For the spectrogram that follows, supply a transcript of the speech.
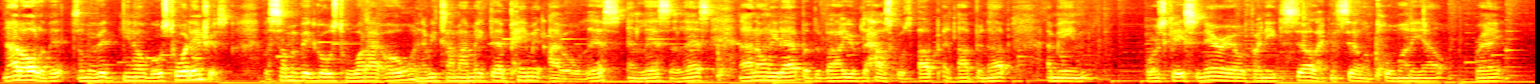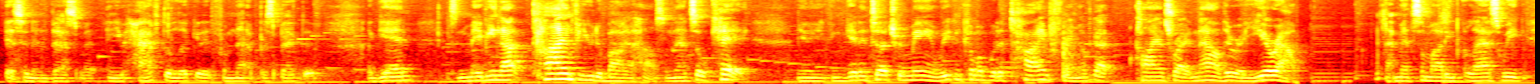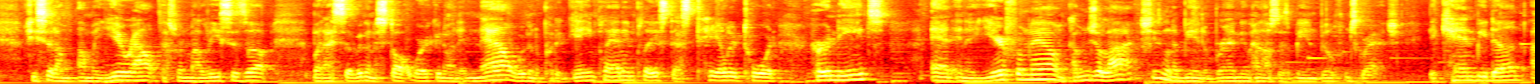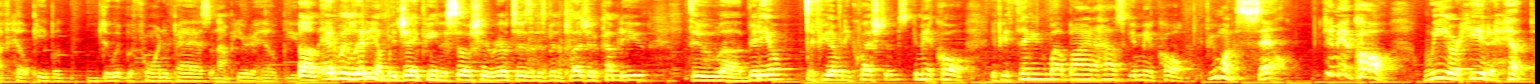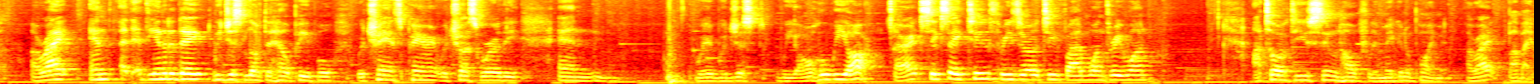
Not all of it. Some of it, you know, goes toward interest, but some of it goes to what I owe. And every time I make that payment, I owe less and less and less. Not only that, but the value of the house goes up and up and up. I mean, worst case scenario, if I need to sell, I can sell and pull money out, right? It's an investment, and you have to look at it from that perspective. Again, it's maybe not time for you to buy a house, and that's okay. You know, you can get in touch with me and we can come up with a time frame. I've got clients right now, they're a year out. I met somebody last week. She said, I'm, I'm a year out. That's when my lease is up. But I said, we're going to start working on it now. We're going to put a game plan in place that's tailored toward her needs. And in a year from now, and come July, she's going to be in a brand new house that's being built from scratch. It can be done. I've helped people do it before in the past, and I'm here to help you. Um, Edwin Liddy, I'm with JP and Associate Realtors, and it's been a pleasure to come to you through uh, video. If you have any questions, give me a call. If you're thinking about buying a house, give me a call. If you want to sell, give me a call. We are here to help. All right. And at the end of the day, we just love to help people. We're transparent, we're trustworthy, and we're, we're just, we are who we are. All right. 682 302 5131. I'll talk to you soon, hopefully. Make an appointment. All right? Bye bye.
